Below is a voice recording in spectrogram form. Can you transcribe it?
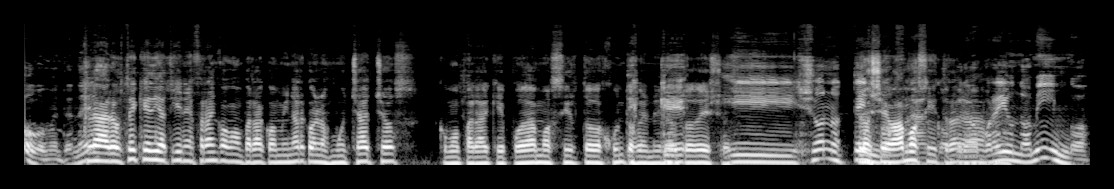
Cobo, ¿me entendés? Claro, ¿usted qué día tiene, Franco, como para combinar con los muchachos? Como para que podamos ir todos juntos en el auto de ellos. Y yo no tengo. llevamos y Franco, Pero por ahí un domingo.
